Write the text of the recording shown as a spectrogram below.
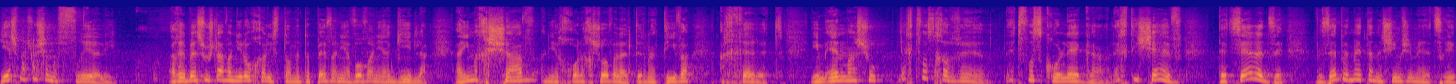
יש משהו שמפריע לי. הרי באיזשהו שלב אני לא אוכל לסתום את הפה ואני אבוא ואני אגיד לה, האם עכשיו אני יכול לחשוב על אלטרנטיבה אחרת? אם אין משהו, לך תפוס חבר, לך תפוס קולגה, לך תשב, תצר את זה. וזה באמת אנשים שמייצרים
